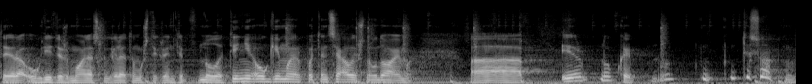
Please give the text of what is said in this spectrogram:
tai yra ugdyti žmonės, kad galėtum užtikrinti nulatinį augimą ir potencialą išnaudojimą. Ir, nu kaip, nu, tiesiog nu,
